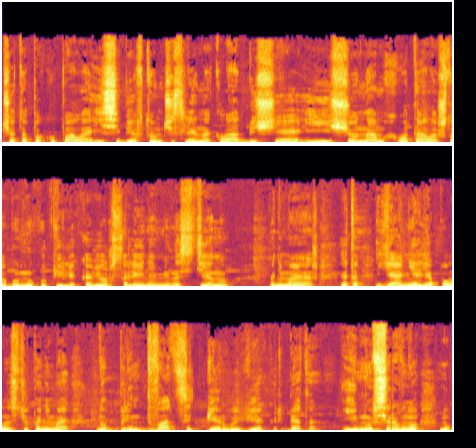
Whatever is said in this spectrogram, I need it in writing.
что-то покупала и себе в том числе на кладбище, и еще нам хватало, чтобы мы купили ковер с оленями на стену. Понимаешь? Это я не, я полностью понимаю. Но, блин, 21 век, ребята. И мы все равно, ну,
